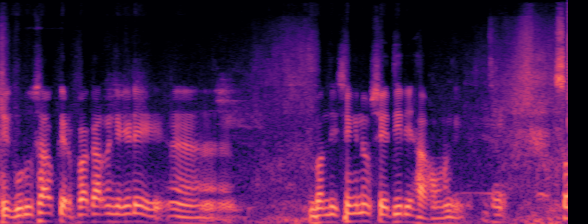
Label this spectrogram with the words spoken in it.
ਤੇ ਗੁਰੂ ਸਾਹਿਬ ਕਿਰਪਾ ਕਰਨਗੇ ਜਿਹੜੇ ਬੰਦੀ ਸਿੰਘ ਨੂੰ ਛੇਤੀ ਰਿਹਾ ਹੋਣਗੇ। ਜੀ। ਸੋ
